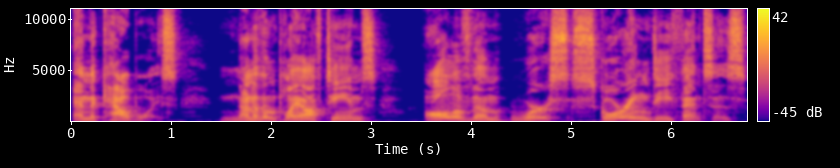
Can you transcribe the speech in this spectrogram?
and the Cowboys. None of them playoff teams, all of them worse scoring defenses,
